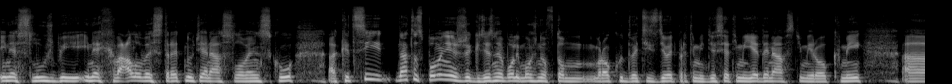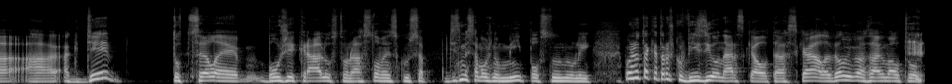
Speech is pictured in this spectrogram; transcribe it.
iné služby, iné chválové stretnutia na Slovensku. A keď si na to spomenieš, že kde sme boli možno v tom roku 2009, pred tými 10-11 rokmi a, a, a kde to celé Božie kráľovstvo na Slovensku, sa, kde sme sa možno my posunuli. Možno taká trošku vizionárska otázka, ale veľmi ma zaujímal tvoj,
